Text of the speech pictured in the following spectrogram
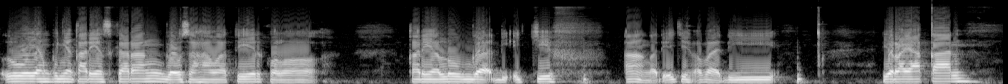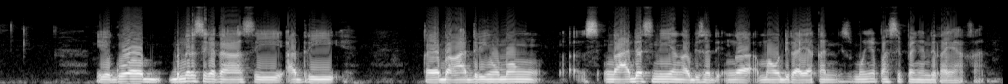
lo yang punya karya sekarang gak usah khawatir kalau karya lo nggak di achieve ah nggak di achieve apa di dirayakan. Ya gue bener sih kata si Adri. Kayak Bang Adri ngomong nggak ada seni yang nggak bisa di- nggak mau dirayakan. Semuanya pasti pengen dirayakan.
